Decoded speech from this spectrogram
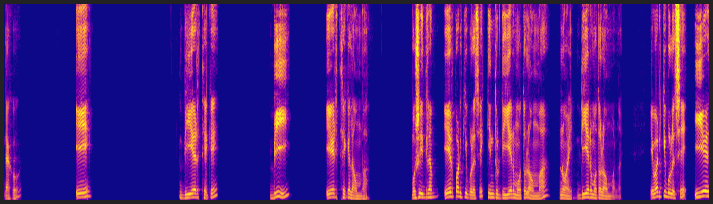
দেখো, এ, বি এর থেকে, বি এর থেকে লম্বা। বসিয়ে দিলাম। এরপর কি বলেছে? কিন্তু ডি এর মতো লম্বা নয়। ডি এর মতো লম্বা নয়। এবার কি বলেছে? ই এর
